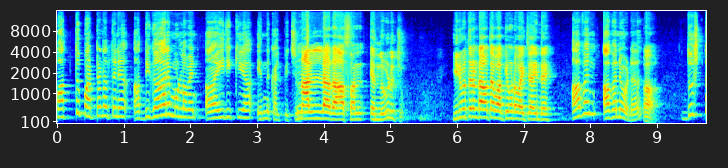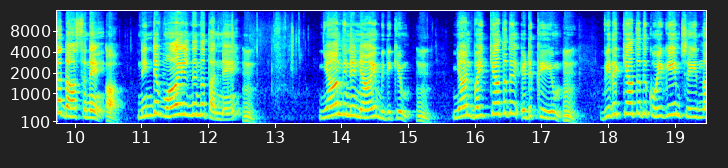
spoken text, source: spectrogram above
പത്ത് പട്ടണത്തിന് അധികാരമുള്ളവൻ ആയിരിക്കുക എന്ന് കൽപ്പിച്ചു. നല്ല ദാസൻ എന്ന് വിളിച്ചു. ഇരുപത്തിരണ്ടാമത്തെ വാക്യം കൂടെ വായിച്ചതിന്റെ അവൻ അവനോട് ദുഷ്ടദാസനെ നിന്റെ വായിൽ നിന്ന് തന്നെ ഞാൻ നിന്നെ ന്യായം വിധിക്കും. ഞാൻ വഹിക്കാത്തത് എടുക്കുകയും. വിതയ്ക്കാത്തത് കൊയ്യുകയും ചെയ്യുന്ന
